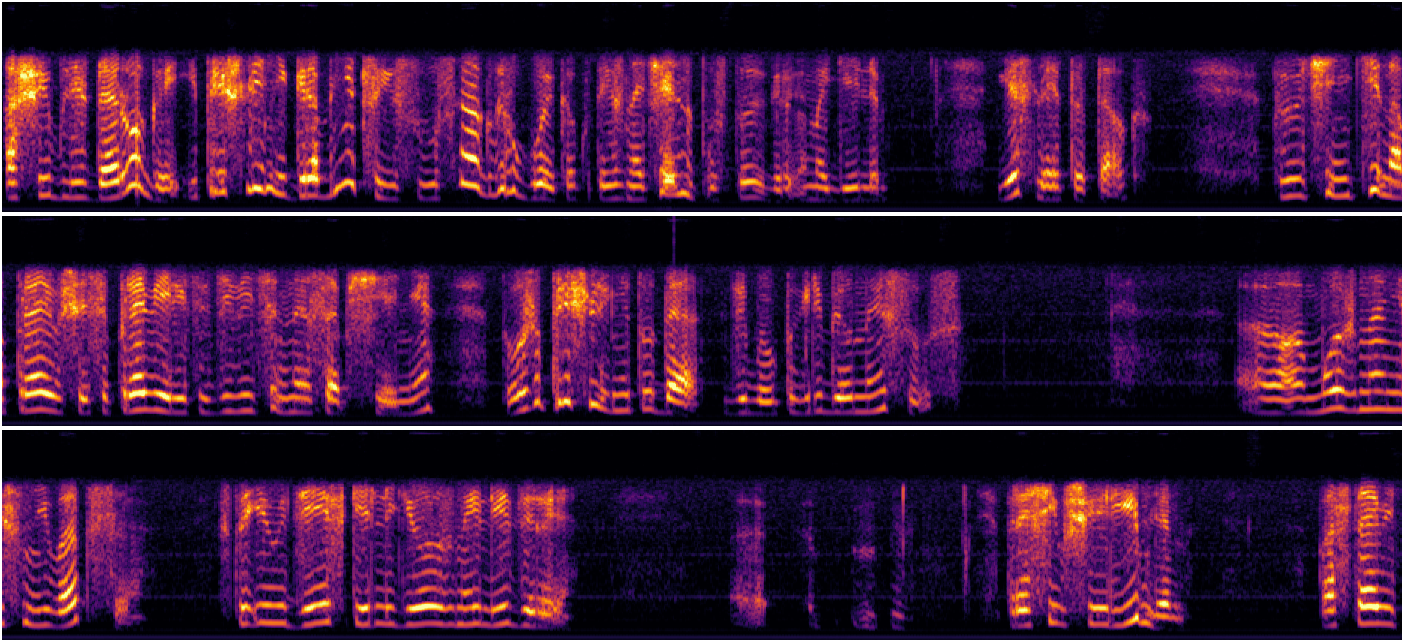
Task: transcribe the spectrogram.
ошиблись дорогой и пришли не к гробнице Иисуса, а к другой, какой-то изначально пустой могиле. Если это так, то ученики, направившиеся проверить удивительное сообщение, тоже пришли не туда, где был погребен Иисус. А, можно не сомневаться, что иудейские религиозные лидеры, э, просившие римлян поставить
